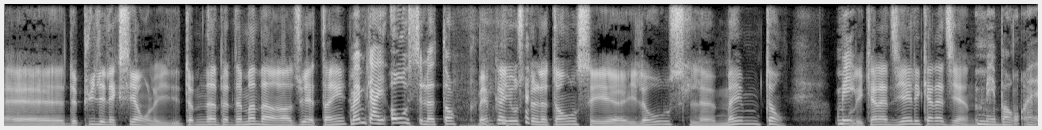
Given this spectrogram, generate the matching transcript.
euh, depuis l'élection. Il est tellement rendu éteint. Même quand il hausse le ton. Même quand il hausse le ton, c'est euh, il hausse le même ton. Mais- Pour les Canadiens et les Canadiennes. Mais bon, euh,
